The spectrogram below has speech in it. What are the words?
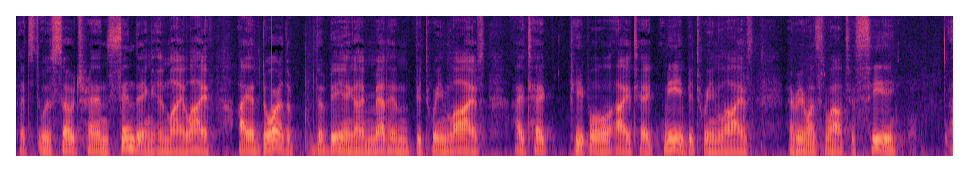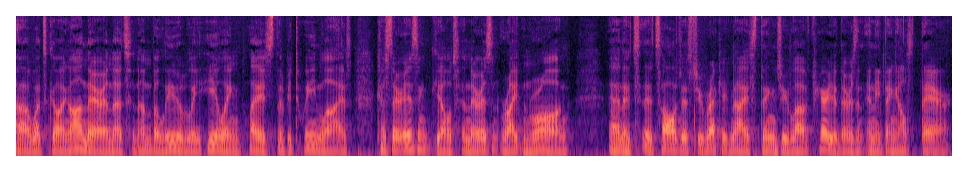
that was so transcending in my life. I adore the, the being. I met him between lives. I take people, I take me between lives every once in a while to see uh, what's going on there, and that's an unbelievably healing place, the between lives, because there isn't guilt and there isn't right and wrong, and it's it's all just you recognize things you love. Period. There isn't anything else there.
